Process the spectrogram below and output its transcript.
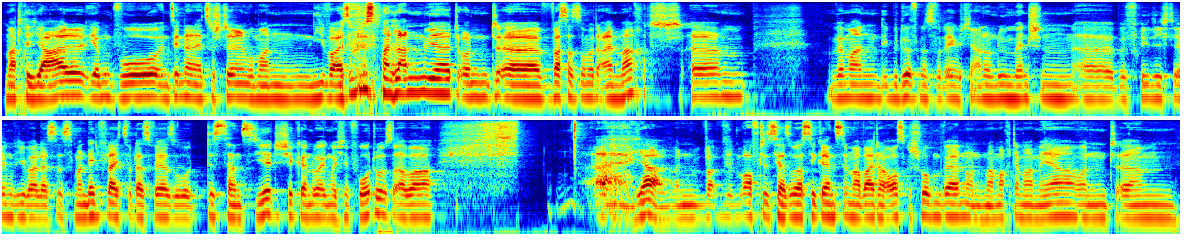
Material irgendwo ins Internet zu stellen, wo man nie weiß, wo das mal landen wird und äh, was das so mit einem macht. Ähm, wenn man die Bedürfnisse von irgendwelchen anonymen Menschen äh, befriedigt irgendwie, weil das ist, man denkt vielleicht so, das wäre so distanziert, ich schicke ja nur irgendwelche Fotos, aber äh, ja, man, oft ist ja so, dass die Grenzen immer weiter rausgeschoben werden und man macht immer mehr und ähm,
